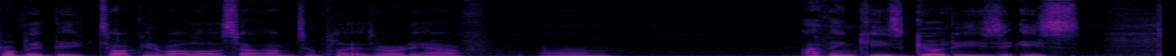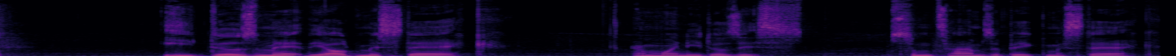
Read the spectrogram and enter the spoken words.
Probably be talking about a lot of Southampton players. Already have. Um, I think he's good. He's he's he does make the odd mistake, and when he does, it's sometimes a big mistake.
